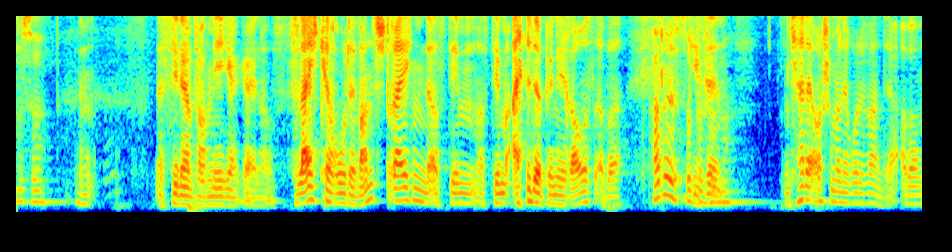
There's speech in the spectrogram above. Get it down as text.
Also. Ja. Das sieht einfach mega geil aus. Vielleicht keine rote Wand streichen, aus dem, aus dem Alter bin ich raus, aber. Hatte es doch diese, schon mal. Ich hatte auch schon mal eine rote Wand, ja, aber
